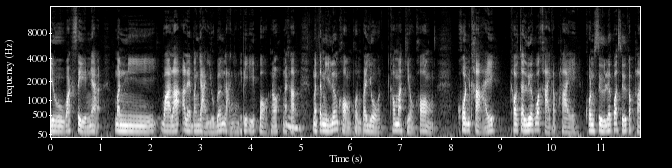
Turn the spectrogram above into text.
ดิววัคซีนเนี่ย มันมีวาระอะไรบางอย่างอยู่เบื้องหลังอย่างที่พี่อีฟบอกเนาะนะครับ มันจะมีเรื่องของผลประโยชน์เข้ามาเกี่ยวข้อง คนขายเขาจะเลือกว่าขายกับใคร คนซื้อเลือกว่าซื้อกับใคร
